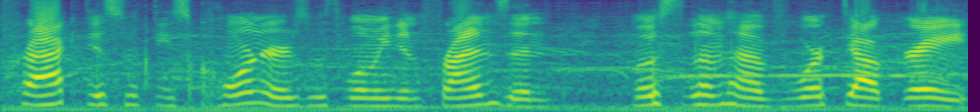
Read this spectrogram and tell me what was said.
practice with these corners with Wilmington Friends, and most of them have worked out great.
